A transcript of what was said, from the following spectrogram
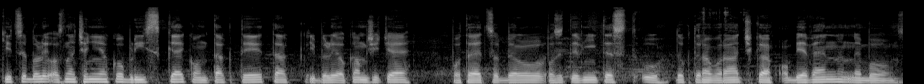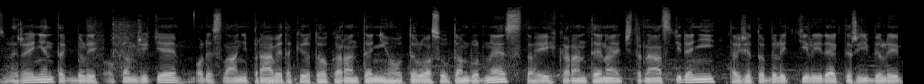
Ti, co byli označeni jako blízké kontakty, tak ti byli okamžitě Poté, co byl pozitivní test u doktora Voráčka objeven nebo zveřejněn, tak byli okamžitě odesláni právě taky do toho karanténního hotelu a jsou tam dodnes. Ta jejich karanténa je 14 denní, takže to byli ti lidé, kteří byli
